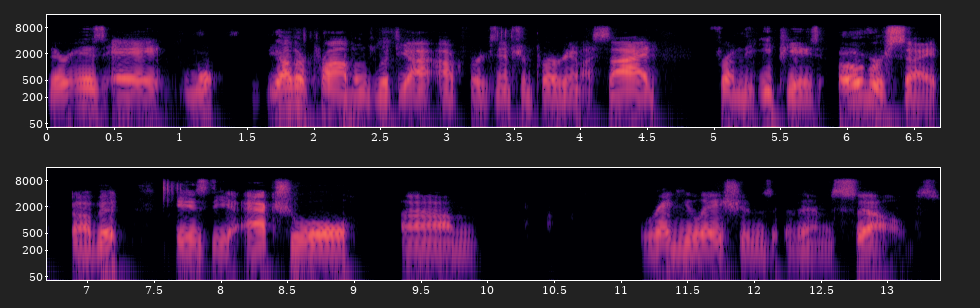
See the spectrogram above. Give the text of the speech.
there is a the other problems with the aquifer exemption program, aside from the EPA's oversight of it, is the actual um, regulations themselves.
